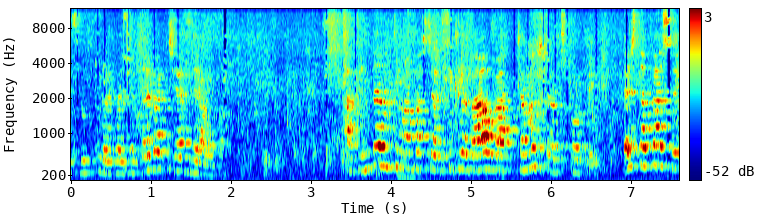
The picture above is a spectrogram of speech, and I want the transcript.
estructuras baixo terra cheas de auga. A quinta e última fase do ciclo da auga chama transporte. Esta fase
